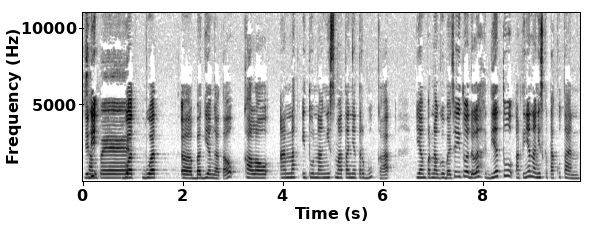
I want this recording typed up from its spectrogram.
Jadi Sampai- buat buat eh, bagi yang nggak tahu kalau anak itu nangis matanya terbuka, yang pernah gue baca itu adalah dia tuh artinya nangis ketakutan.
